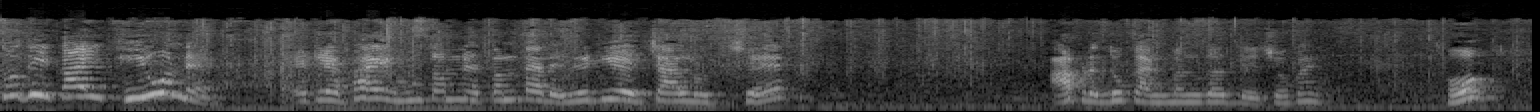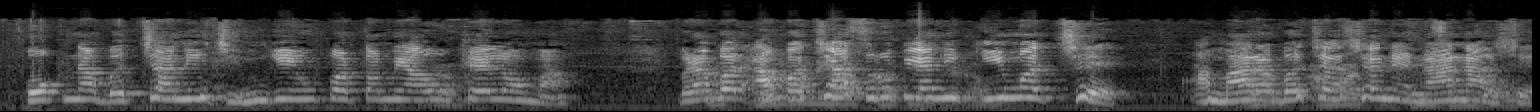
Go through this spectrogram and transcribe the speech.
સુધી કાંઈ થયું ને, એટલે ભાઈ હું તમને તમ તારે વીડિયો ચાલુ જ છે. આપણે દુકાન બંધ કરી દેજો ભાઈ. હો, કોકના બચ્ચાની જિંદગી ઉપર તમે આવું ખેલોમાં બરાબર? આ પચાસ રૂપિયાની કિંમત છે. આ મારા બચ્ચા છે ને, નાના છે.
